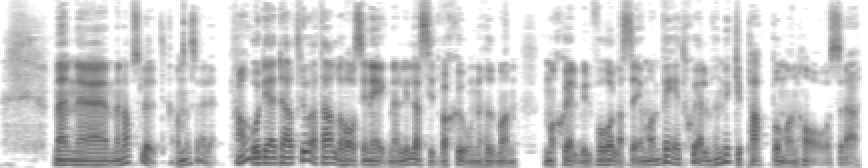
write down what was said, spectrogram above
men, eh, men absolut, ja men så är det. Ja. Och det, där tror jag att alla har sin egna lilla situation, hur man, hur man själv vill förhålla sig. Och man vet själv hur mycket papper man har och sådär.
